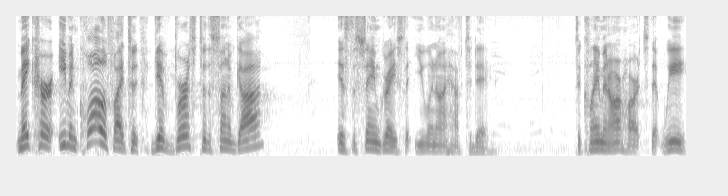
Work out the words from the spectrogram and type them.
make her even qualified to give birth to the Son of God is the same grace that you and I have today. To claim in our hearts that we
